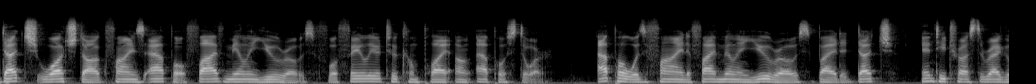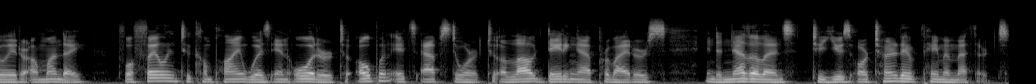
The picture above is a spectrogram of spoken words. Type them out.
Dutch watchdog fines Apple 5 million euros for failure to comply on Apple Store. Apple was fined 5 million euros by the Dutch antitrust regulator on Monday for failing to comply with an order to open its App Store to allow dating app providers in the Netherlands to use alternative payment methods.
